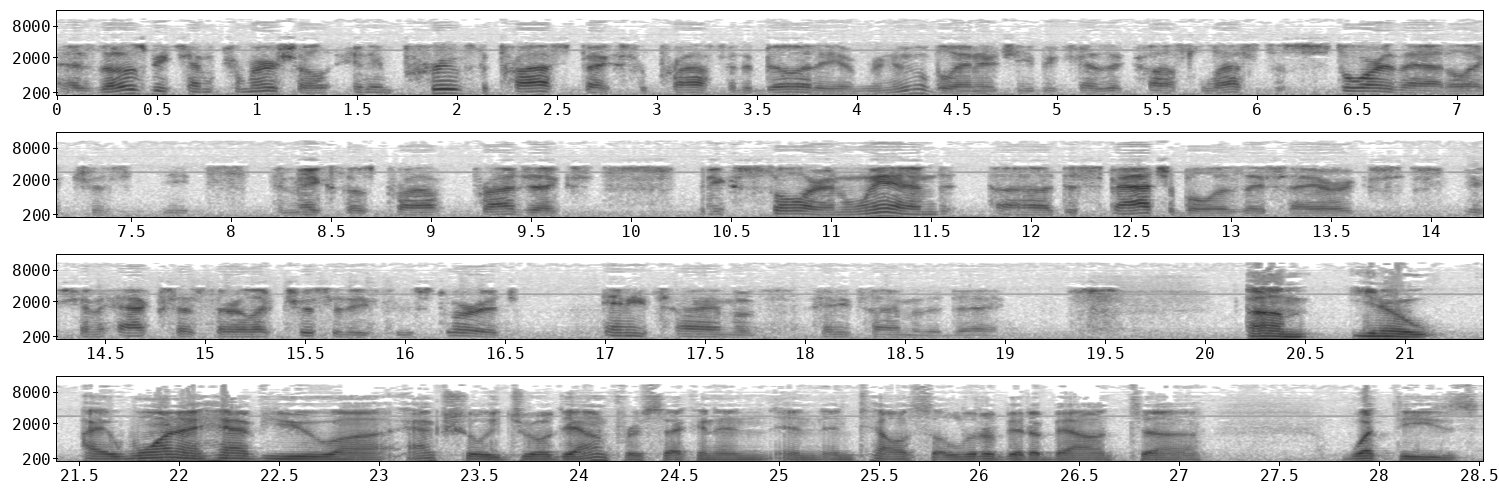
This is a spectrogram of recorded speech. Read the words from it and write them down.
as those become commercial, it improves the prospects for profitability of renewable energy because it costs less to store that electricity and makes those pro- projects, makes solar and wind uh, dispatchable, as they say, or you can access their electricity through storage any time of any time of the day. Um, you know, I want to have you uh, actually drill down for a second and, and, and tell us a little bit about uh, what these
